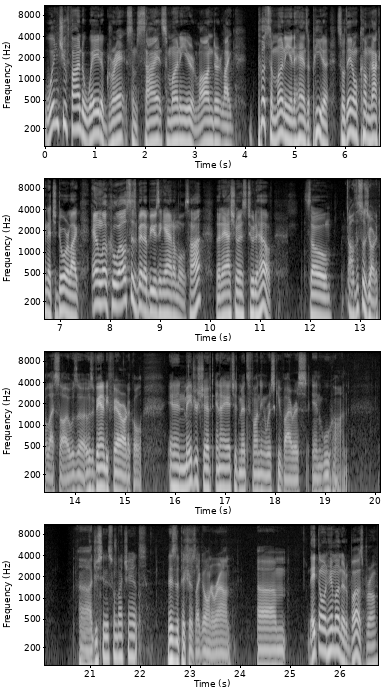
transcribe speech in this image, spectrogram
wouldn't you find a way to grant some science money or launder like put some money in the hands of PETA so they don't come knocking at your door like and look who else has been abusing animals huh the national institute of health so Oh, this was the article I saw. It was a it was a Vanity Fair article. In major shift, NIH admits funding risky virus in Wuhan. Uh, did you see this one by chance? This is the pictures like going around. Um, they throwing him under the bus bro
